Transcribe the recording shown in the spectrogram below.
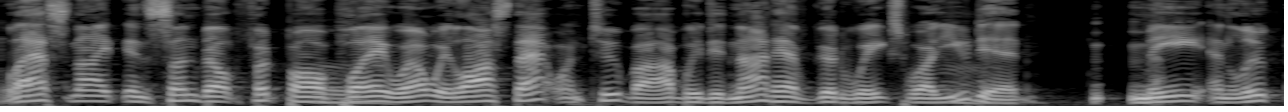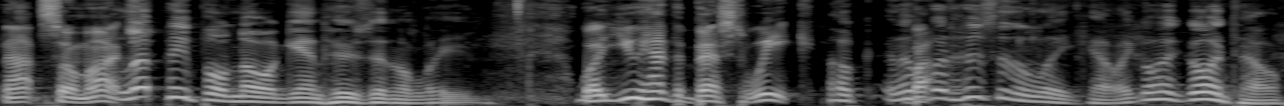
Last night in Sunbelt football oh, play, well, we lost that one too, Bob. We did not have good weeks. Well, you mm. did. Me and Luke, not so much. Let people know again who's in the lead. Well, you had the best week. Okay, but, but who's in the league, Kelly? Go ahead, go and tell.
